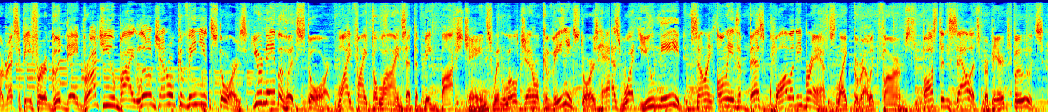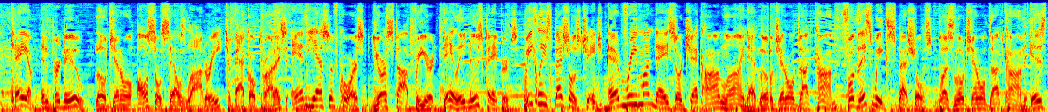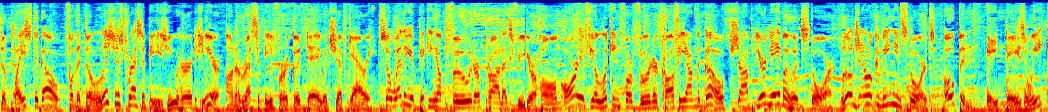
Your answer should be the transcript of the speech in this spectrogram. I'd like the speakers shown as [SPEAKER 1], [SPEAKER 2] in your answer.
[SPEAKER 1] A recipe for a good day brought to you by Little General Convenience Stores, your neighborhood store. Why fight the lines at the big box chains when Little General Convenience Stores has what you need? Selling only the best quality brands like Garelick Farms, Boston Salads, Prepared Foods, KM, and Perdue. Little General also sells lottery, tobacco products, and yes, of course, your stop for your daily newspapers. Weekly specials change every Monday, so check online at littlegeneral.com for this week's specials. Plus, littlegeneral.com is the place to go for the delicious recipes you heard here on A Recipe for a Good Day with Chef Gary. So whether you're picking up food or products for your home, or if you're looking for food or coffee on the go, shop your neighborhood store. Little General Convenience Stores, open eight days a week.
